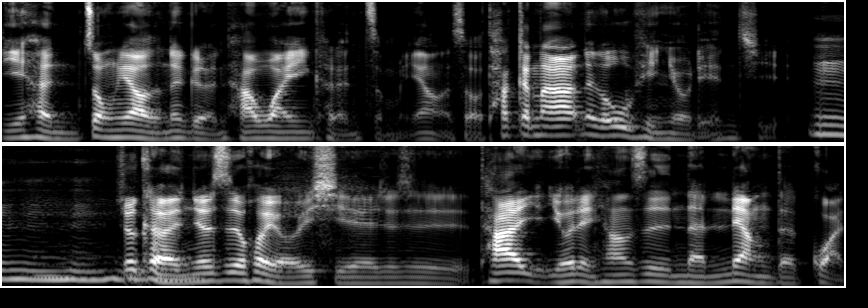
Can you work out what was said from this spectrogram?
你很重要的那个人，他万一可能怎么样的时候，他跟他那个物品有连接，嗯嗯嗯，就可能就是会有一些，就是它有点像是能量的管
